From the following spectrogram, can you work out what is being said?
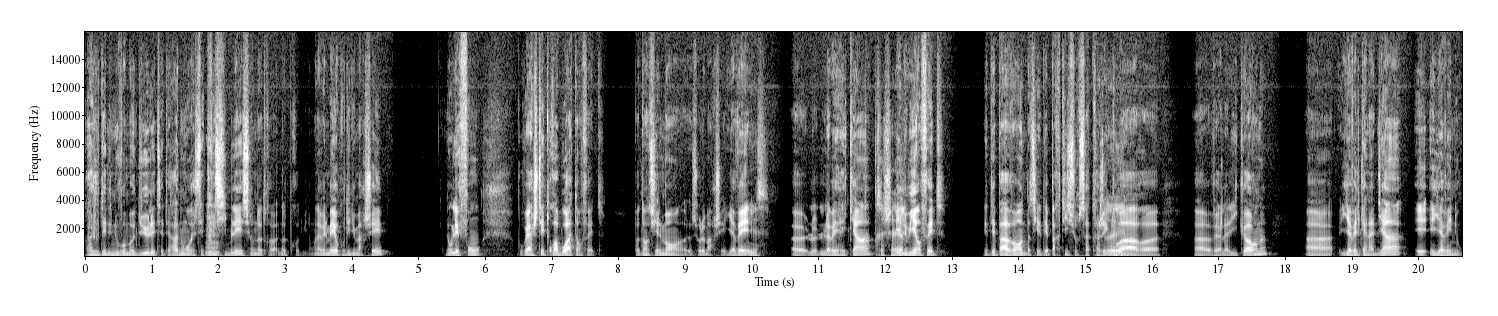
rajouter des nouveaux modules, etc. Nous, on restait très Mm. ciblés sur notre, notre produit. Donc, on avait le meilleur produit du marché. Donc, les fonds pouvaient acheter trois boîtes, en fait, potentiellement euh, sur le marché. Il y avait Yes. l'américain, et lui, en fait, n'était pas à vendre parce qu'il était parti sur sa trajectoire vers la licorne. Il y avait le Canadien et, et il y avait nous.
